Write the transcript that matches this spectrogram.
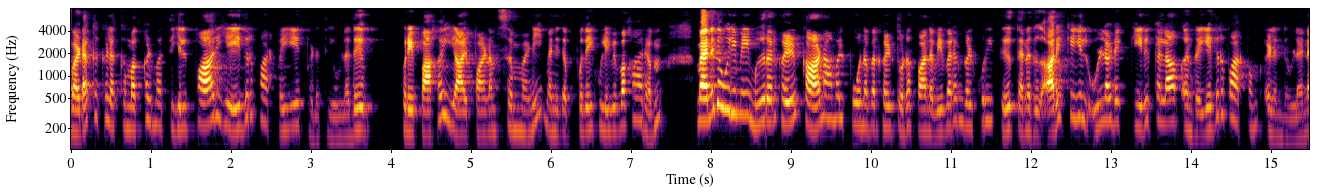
வடக்கு கிழக்கு மக்கள் மத்தியில் பாரிய எதிர்பார்ப்பை ஏற்படுத்தியுள்ளது. குறிப்பாக யாழ்ப்பாணம் செம்மணி மனித புதைகுழி விவகாரம் மனித உரிமை மீறல்கள் காணாமல் போனவர்கள் தொடர்பான விவரங்கள் குறித்து தனது அறிக்கையில் உள்ளடக்கி இருக்கலாம் என்ற எதிர்பார்ப்பும் எழுந்துள்ளன.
